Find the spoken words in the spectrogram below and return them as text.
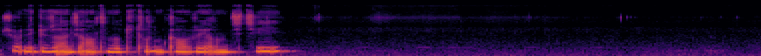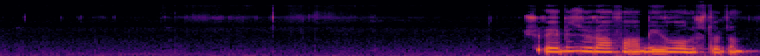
şöyle güzelce altında tutalım, kavrayalım çiçeği. Şuraya bir zürafa, bir yuva oluşturdum.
